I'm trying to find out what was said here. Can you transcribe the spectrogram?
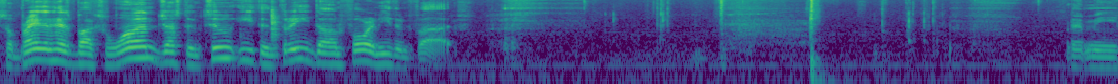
So Brandon has box one, Justin two, Ethan three, Don four, and Ethan five. Let me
